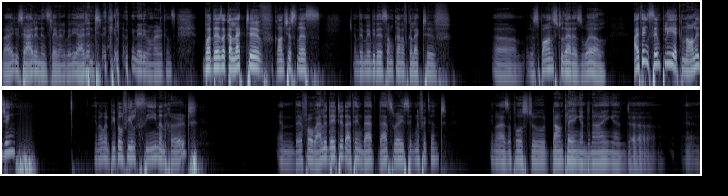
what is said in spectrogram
right? You say I didn't enslave anybody, I didn't kill any Native Americans, but there's a collective consciousness, and then maybe there's some kind of collective um, response to that as well. I think simply acknowledging, you know, when people feel seen and heard, and therefore validated, I think that that's very significant. You know, as opposed to downplaying and denying and uh, uh,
